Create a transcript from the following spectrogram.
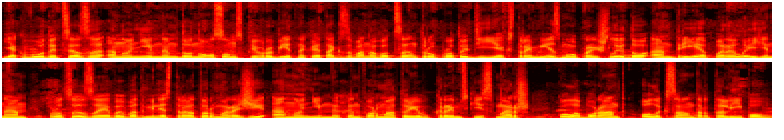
Як водиться за анонімним доносом, співробітники так званого центру протидії екстремізму прийшли до Андрія Перелигіна. Про це заявив адміністратор мережі анонімних інформаторів Кримський СМЕРШ, колаборант Олександр Таліпов.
